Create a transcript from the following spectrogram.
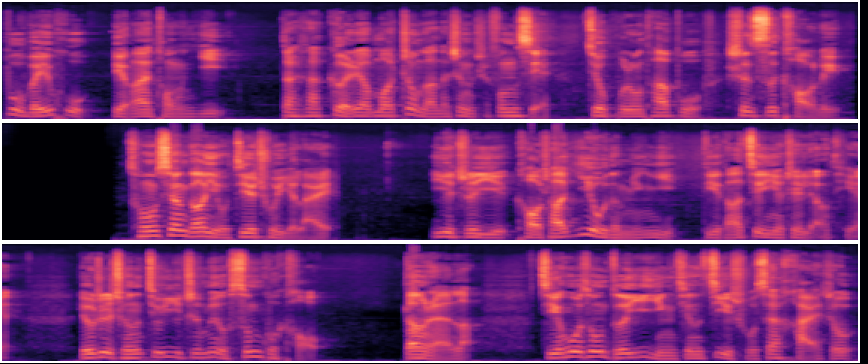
不维护两岸统一，但是他个人要冒重大的政治风险，就不容他不深思考虑。从香港有接触以来，一直以考察业务的名义抵达建业这两天，刘志成就一直没有松过口。当然了。锦湖从得以引进的技术，在海州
